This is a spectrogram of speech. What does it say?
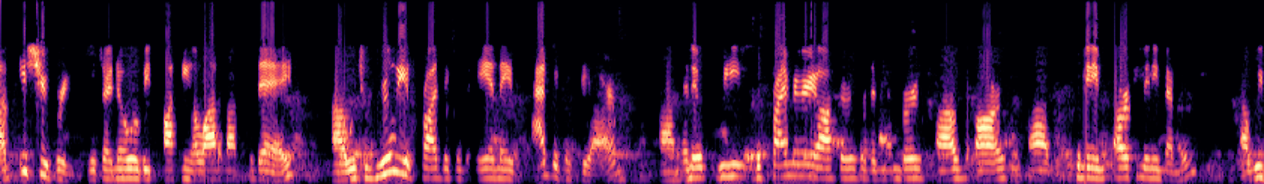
um, issue briefs, which I know we'll be talking a lot about today, uh, which is really a project of AMA's advocacy arm. Um, and it, we, the primary authors are the members of our uh, committee, our committee members. Uh, we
